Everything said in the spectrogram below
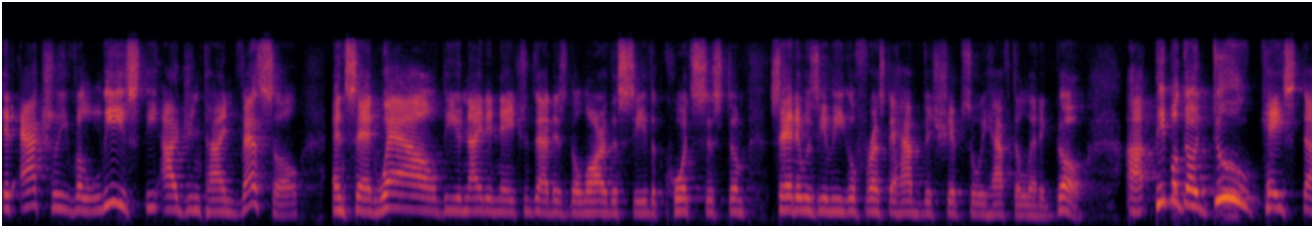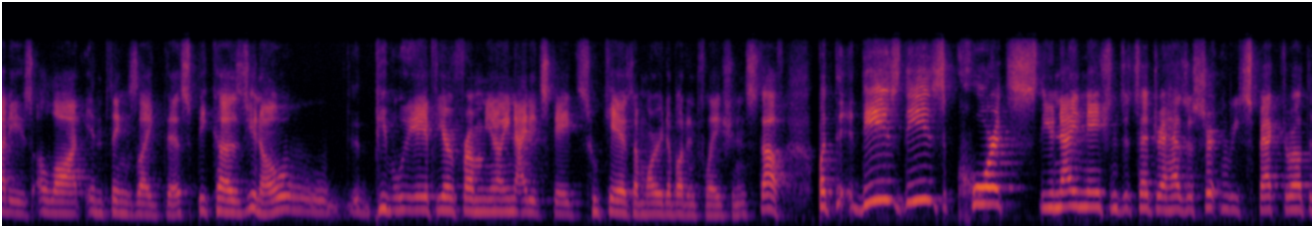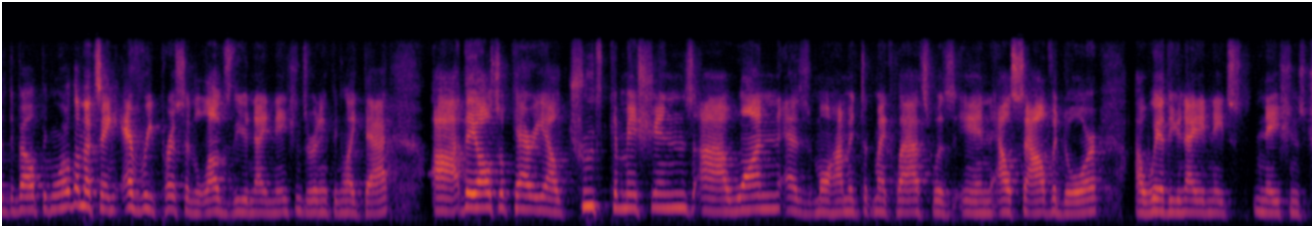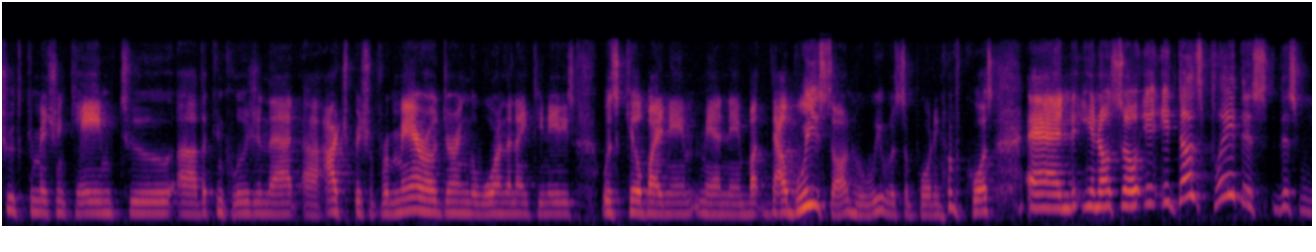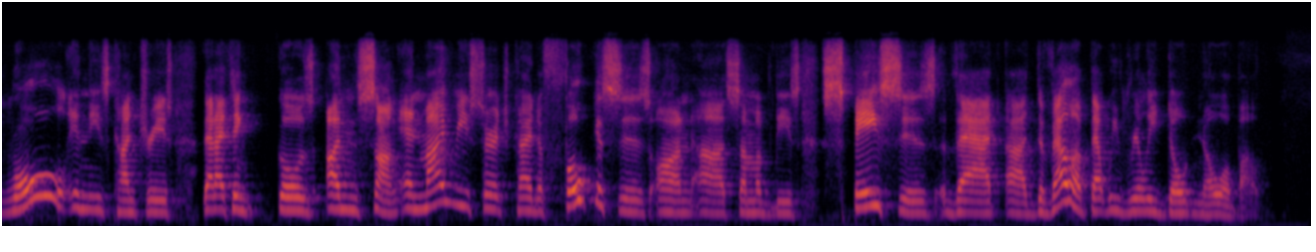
It actually released the Argentine vessel and said, well, the United Nations, that is the law of the sea, the court system said it was illegal for us to have this ship, so we have to let it go. Uh, people don't do case studies a lot in things like this because you know people if you're from you know united states who cares? I'm worried about inflation and stuff. But th- these these courts the united nations etc has a certain respect throughout the developing world. I'm not saying every person loves the united nations or anything like that uh, they also carry out truth commissions. Uh, one, as Mohammed took my class, was in El Salvador, uh, where the United Nations Truth Commission came to uh, the conclusion that uh, Archbishop Romero during the war in the 1980s was killed by a name, man named D'Aubuisson, who we were supporting, of course. And, you know, so it, it does play this, this role in these countries that I think goes unsung. And my research kind of focuses on uh, some of these spaces that uh, develop that we really don't know about.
